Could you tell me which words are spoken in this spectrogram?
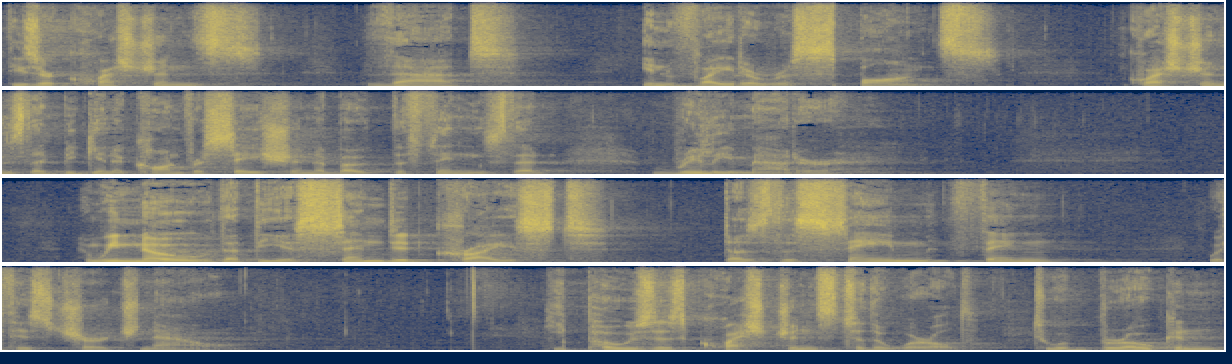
These are questions that invite a response, questions that begin a conversation about the things that really matter. And we know that the ascended Christ does the same thing with his church now. He poses questions to the world, to a broken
